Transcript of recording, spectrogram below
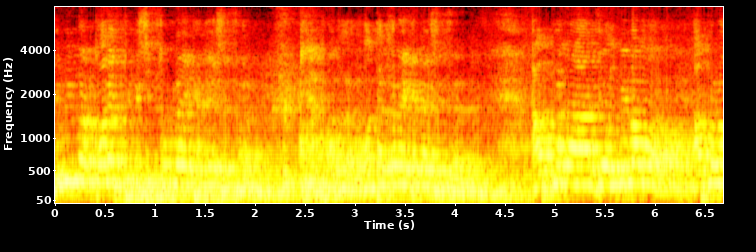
বিভিন্ন কলেজ থেকে শিক্ষকরা এখানে এসেছেন। অধ্যক্ষরা এখানে এসেছেন। আপনারা যে অভিভাবক, আপনারা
